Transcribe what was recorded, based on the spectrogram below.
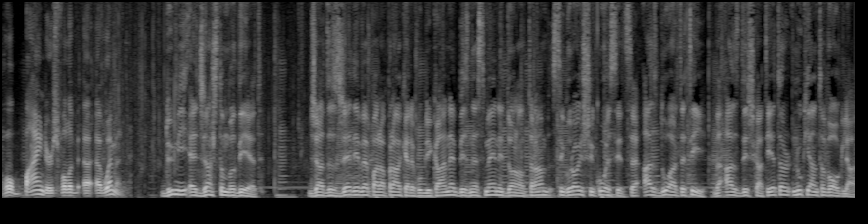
whole binders full of women. Dy mijë e gjashtëmbëdhjetë. Gjatë zgjedhjeve paraprake republikane, biznesmeni Donald Trump siguroi shikuesit se as duart e tij dhe as diçka tjetër nuk janë të vogla.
